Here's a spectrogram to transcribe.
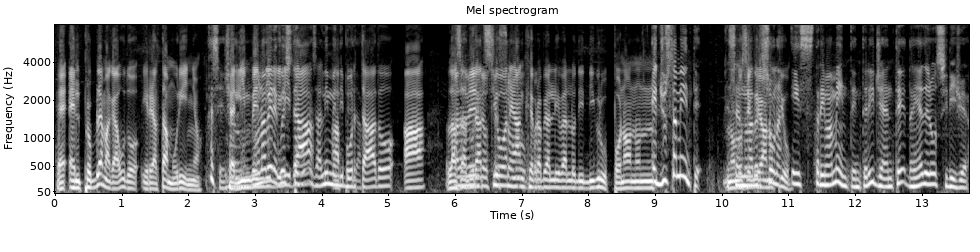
È, è il problema che ha avuto in realtà Mourinho. Eh sì, cioè l'invendibilità questo- esatto, ha l'invendibilità. portato alla Lo saturazione anche proprio a livello di, di gruppo. No? Non- E giustamente, Non essendo una persona più. estremamente intelligente, Daniele De Rossi dice:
